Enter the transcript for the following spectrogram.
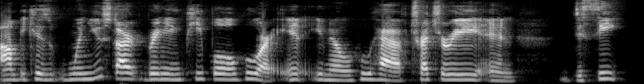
Um, because when you start bringing people who are in, you know, who have treachery and deceit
